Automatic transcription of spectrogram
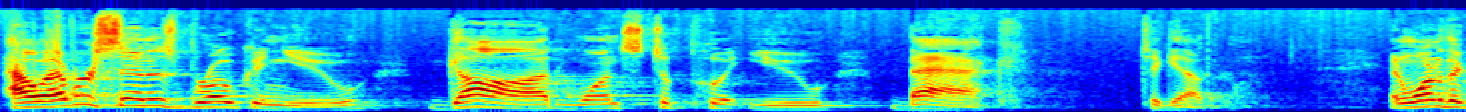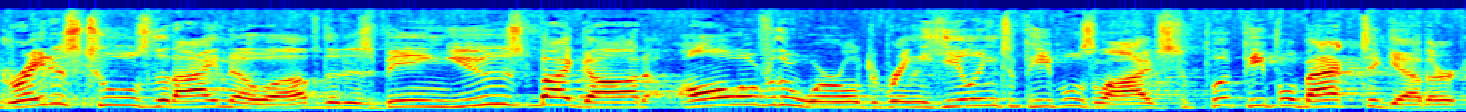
However, sin has broken you, God wants to put you back together. And one of the greatest tools that I know of that is being used by God all over the world to bring healing to people's lives, to put people back together,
